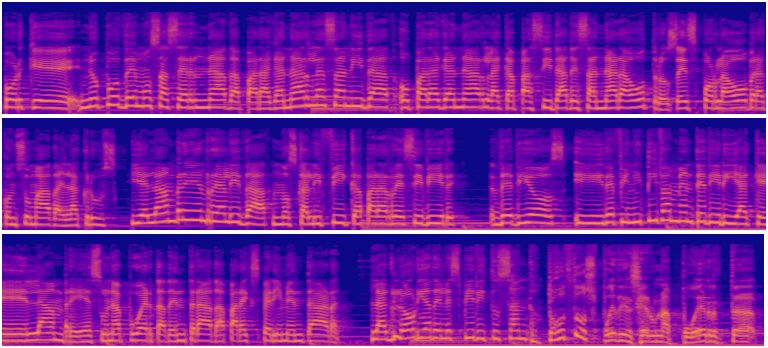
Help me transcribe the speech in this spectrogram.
porque no podemos hacer nada para ganar la sanidad o para ganar la capacidad de sanar a otros, es por la obra consumada en la cruz. Y el hambre en realidad nos califica para recibir de Dios y definitivamente diría que el hambre es una puerta de entrada para experimentar la gloria del Espíritu Santo. ¿Todos pueden ser una puerta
